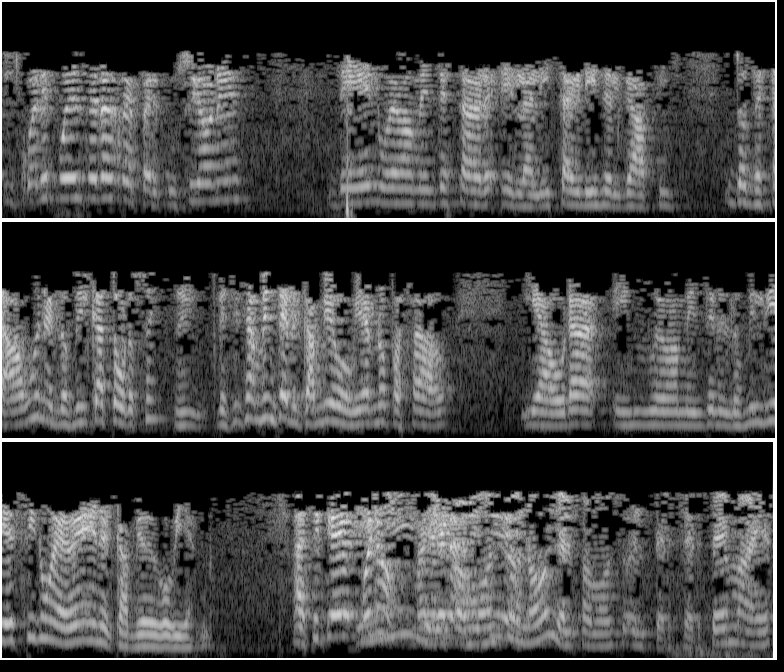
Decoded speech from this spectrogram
y cuáles pueden ser las repercusiones de nuevamente estar en la lista gris del GAFI donde estábamos en el 2014 eh, precisamente en el cambio de gobierno pasado y ahora en- nuevamente en el 2019 en el cambio de gobierno así que bueno y el famoso. ¿no? Y el famoso, el tercer tema es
